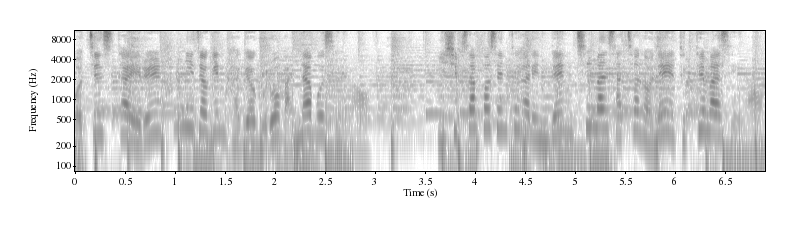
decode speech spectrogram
멋진 스타일을 합리적인 가격으로 만나보세요. 24% 할인된 74,000원에 득템하세요.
